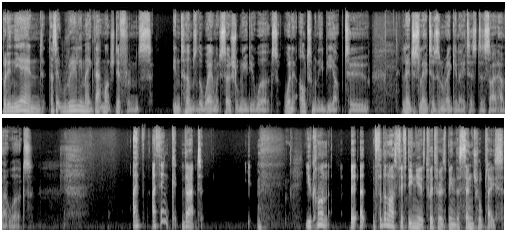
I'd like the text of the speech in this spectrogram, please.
But in the end, does it really make that much difference in terms of the way in which social media works when it ultimately be up to legislators and regulators to decide how that works? I I think that you can't. Uh, for the last fifteen years, Twitter has been the central place,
